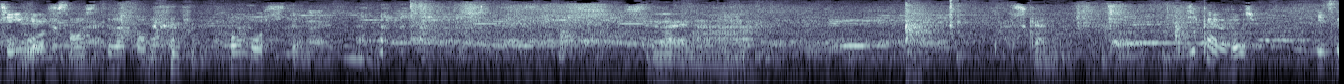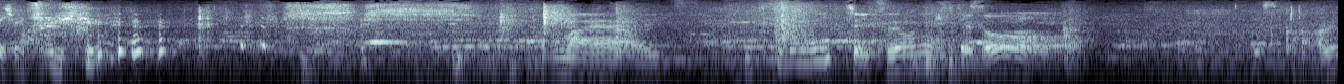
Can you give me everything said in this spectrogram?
人類の損失だと思う。ほぼしてないしてないな。確かに。次回はどうしよう。いつにします？もいいっちゃいつでもいいんですけど。あれうん。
